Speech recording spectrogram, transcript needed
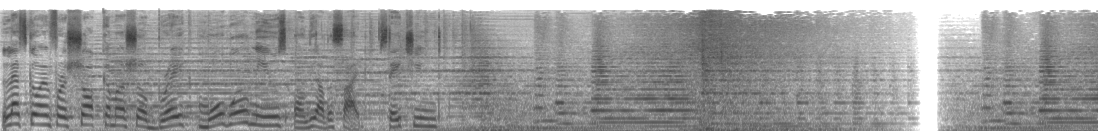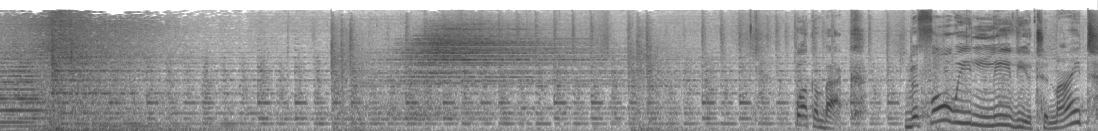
Let's go in for a short commercial break. More world news on the other side. Stay tuned. Welcome back. Before we leave you tonight,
